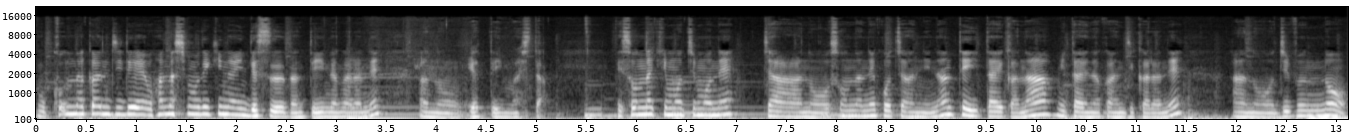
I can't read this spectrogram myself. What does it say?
もうこんな感じでお話もできないんですなんて言いながらねあのやっていました。でそんな気持ちもねじゃああのそんな猫ちゃんに何て言いたいかな？みたいな感じからね。あの自分の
